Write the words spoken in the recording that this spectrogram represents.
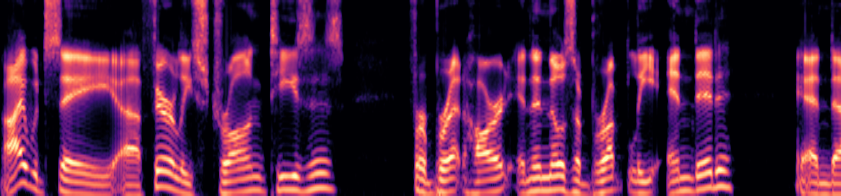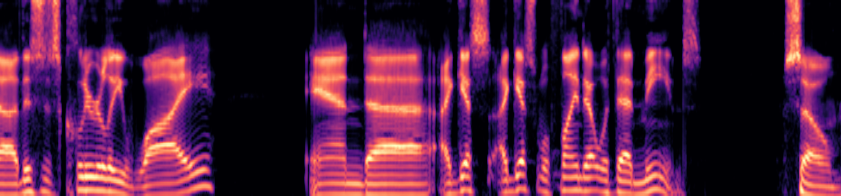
I would say uh, fairly strong teases for Bret Hart, and then those abruptly ended, and uh, this is clearly why. And uh, I guess I guess we'll find out what that means. So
